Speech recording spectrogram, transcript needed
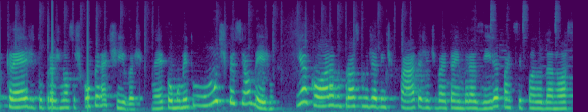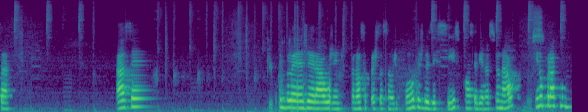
crédito para as nossas cooperativas. Né? Foi um momento muito especial mesmo. E agora, no próximo dia 24, a gente vai estar em Brasília participando da nossa Assembleia Geral, gente, da nossa prestação de contas do exercício com a OCB Nacional. E no próximo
